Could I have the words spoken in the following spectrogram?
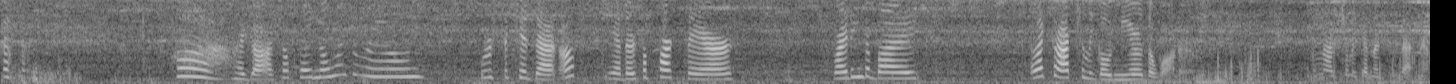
oh my gosh. Okay, no one's around. Where's the kids at? Oh, yeah, there's a park there. Riding the bike. I like to actually go near the water. I'm actually gonna do that now.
